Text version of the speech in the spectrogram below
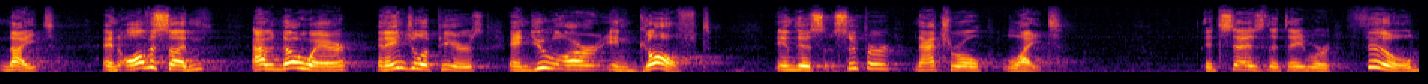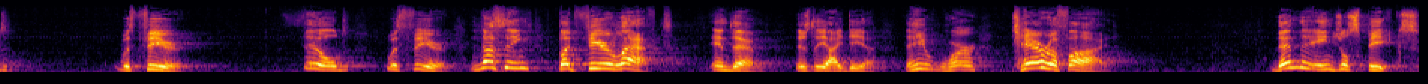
night, and all of a sudden, out of nowhere, an angel appears, and you are engulfed in this supernatural light. It says that they were filled with fear filled with fear. Nothing but fear left in them, is the idea. They were terrified. Then the angel speaks.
